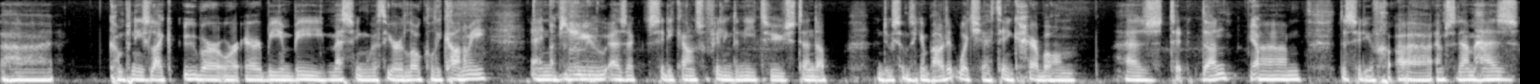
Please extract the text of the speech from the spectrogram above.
uh, companies like Uber or Airbnb messing with your local economy, and Absolutely. you as a city council feeling the need to stand up and do something about it, which I think Ger Baron has t- done. Yep. Um, the city of uh, Amsterdam has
